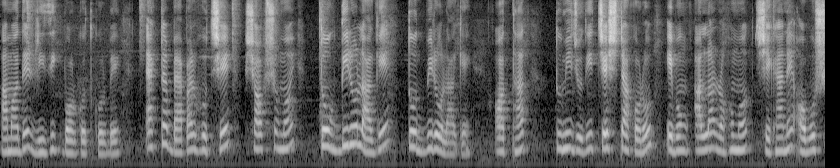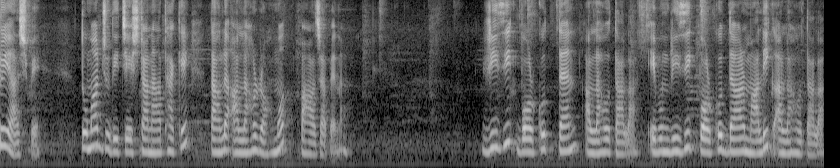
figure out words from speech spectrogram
আমাদের রিজিক বরকত করবে। একটা ব্যাপার হচ্ছে সব সময় তকদিরও লাগে, তদবিরও লাগে। অর্থাৎ তুমি যদি চেষ্টা করো এবং আল্লাহর রহমত সেখানে অবশ্যই আসবে। তোমার যদি চেষ্টা না থাকে তাহলে আল্লাহর রহমত পাওয়া যাবে না। রিজিক বরকত দেন আল্লাহ তালা এবং রিজিক বরকত দেওয়ার মালিক আল্লাহ তালা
